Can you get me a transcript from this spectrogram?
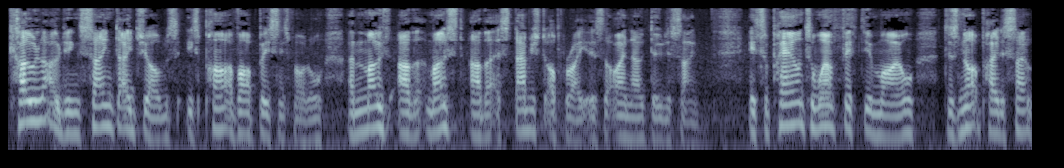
Co-loading same-day jobs is part of our business model, and most other most other established operators that I know do the same. It's a pound to 150 a mile. Does not pay the sale,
